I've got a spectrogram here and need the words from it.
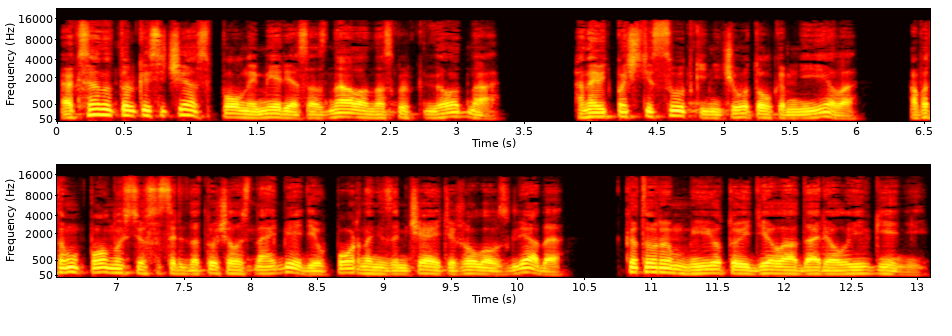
Оксана только сейчас в полной мере осознала, насколько голодна. Она ведь почти сутки ничего толком не ела, а потому полностью сосредоточилась на обеде, упорно не замечая тяжелого взгляда, которым ее то и дело одаривал Евгений.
